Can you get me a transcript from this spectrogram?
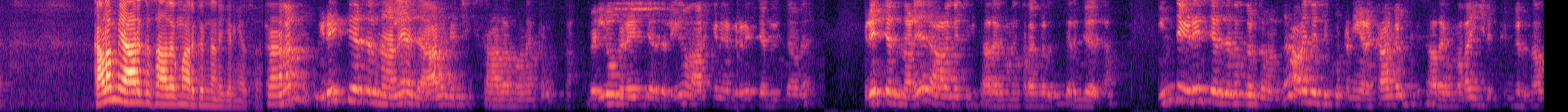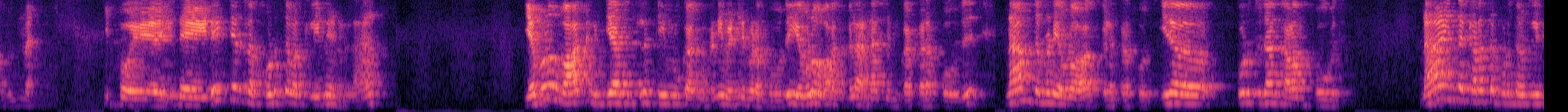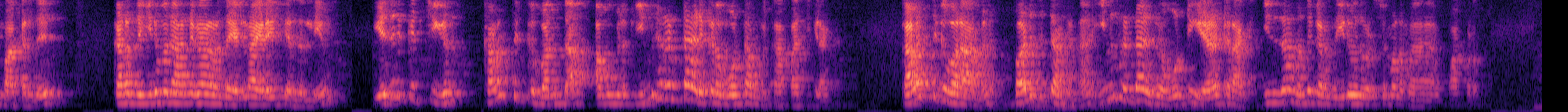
களம் யாருக்கு சாதகமா இருக்குன்னு நினைக்கிறீங்க சார்? களம் இடைத்தேர்தல்னாலே அது ஆளுங்கட்சிக்கு சாதகமான களம் தான். வெள்ளூர் இடைத்தேர்தலையும் ஆர்கேனர் இடைத்தேர்தலையும் தவிர இடைத்தேர்தல்னாலே அது ஆளுங்கட்சிக்கு சாதகமான களங்கிறது தெரிஞ்சதுதான் இந்த இடைத்தேர்தலுங்கிறது வந்து ஆளுங்கட்சி கூட்டணியான காங்கிரஸுக்கு சாதகமா தான் இருக்குங்கிறது தான் உண்மை. இப்போ இந்த இடைத்தேர்தலை பொறுத்தவரையிலுமே என்னன்னா எவ்வளவு வாக்கு வித்தியாசத்துல திமுக கூட்டணி வெற்றி பெற போகுது எவ்வளவு வாக்குகள் அதிமுக பெற போகுது நாம் தமிழ் எவ்வளவு வாக்குகளை பெற போகுது இதை பொறுத்துதான் களம் போகுது. நான் இந்த களத்தை பொறுத்தவரையிலும் பாக்குறது கடந்த இருபது ஆண்டுகளாக நடந்த எல்லா இடைத்தேர்தலையும் எதிர்க்கட்சிகள் களத்துக்கு வந்தா அவங்களுக்கு இன்ஹரண்டா இருக்கிற ஓட்டை அவங்க காப்பாத்திக்கிறாங்க. களத்துக்கு வராம படுத்துட்டாங்கன்னா இன்ஹரண்டா இருக்கிற ஓட்டை இழக்கிறாங்க. இதுதான் வந்து கடந்த இருபது வருஷமா நம்ம பார்க்கணும்.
